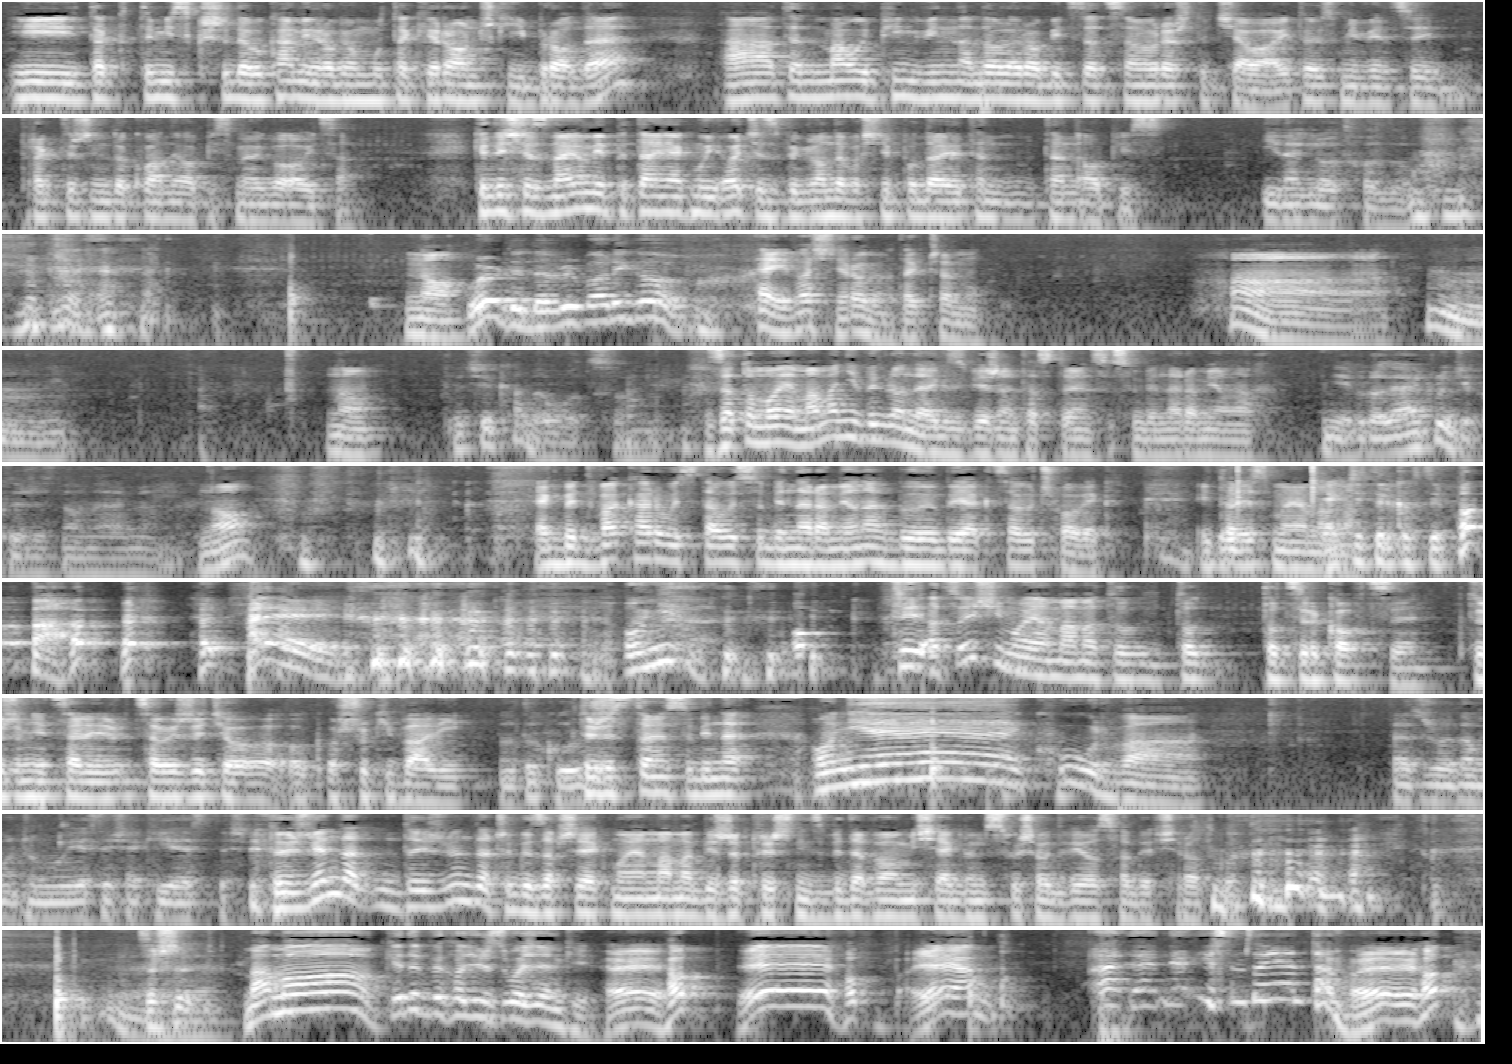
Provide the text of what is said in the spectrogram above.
i tak tymi skrzydełkami robią mu takie rączki i brodę, a ten mały pingwin na dole robi za całą resztę ciała. I to jest mniej więcej praktycznie dokładny opis mojego ojca. Kiedy się znajomi pytają, jak mój ojciec wygląda, właśnie podaję ten, ten opis. I nagle odchodzą. No. Where did everybody go? Ej, właśnie robią, tak czemu? Ha. No. To ciekawe, Watsonie. Za to moja mama nie wygląda jak zwierzęta stojące sobie na ramionach. Nie, wygląda jak ludzie, którzy stoją na ramionach. No. Jakby dwa karły stały sobie na ramionach, byłyby jak cały człowiek. I to jest moja mama. Jak ci cyrkowcy hoppa, hop, hale! O nie! O, ty, a co jeśli moja mama to, to, to cyrkowcy, którzy mnie całe, całe życie o, o, oszukiwali? No to kurde. Którzy stoją sobie na... O nie! Kurwa! Teraz już wiadomo, czemu jesteś jaki jesteś. To już, wiem, to już wiem, dlaczego zawsze jak moja mama bierze prysznic, wydawało mi się, jakbym słyszał dwie osoby w środku. Zawsze, mamo, kiedy wychodzisz z łazienki? Hej, hop, hej, hop, a ja, a, ja, ja jestem zajęta, hej, hop.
